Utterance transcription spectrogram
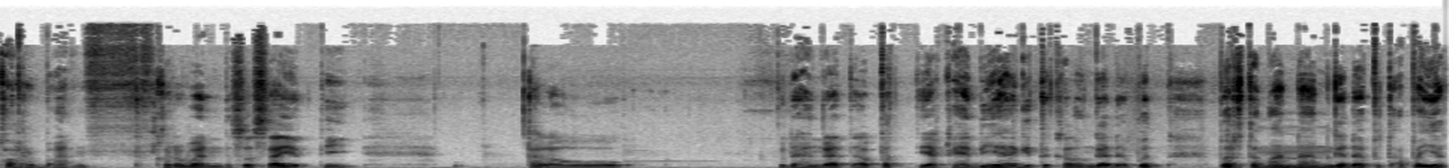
korban korban society. Kalau udah nggak dapet ya kayak dia gitu. Kalau nggak dapet pertemanan nggak dapet apa ya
